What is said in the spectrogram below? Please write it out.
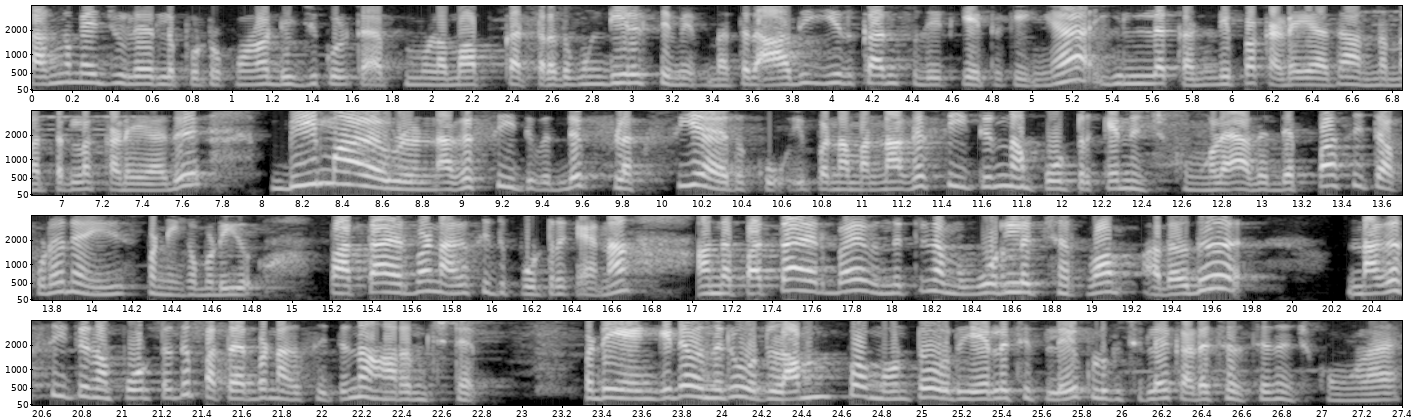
தங்கமே ஜுவல்லரியில் போட்டிருக்கோம்னா டிஜிகோல்ட் டேப் மூலமாக கட்டுறது உண்டியல் சேமிப்பு மெத்தட் அது இருக்கான்னு சொல்லிட்டு கேட்டிருக்கீங்க. இல்லை கண்டிப்பாக கிடையாது. அந்த மெத்தட்லாம் கிடையாது. பீமாவில் உள்ள நகைசீட்டு வந்து ஃப்ளெக்ஸியாக இருக்கும். இப்போ நம்ம நகைசீட்டுன்னு நான் போட்டிருக்கேன்னு வச்சுக்கோங்களேன். அதை டெபாசிட்டாக கூட நான் யூஸ் பண்ணிக்க முடியும். பத்தாயிரரூபா ரூபாய் நகைசீட்டு போட்டிருக்கேன்னா அந்த பத்தாயிரரூபாய் வந்துட்டு நம்ம ஒரு லட்ச ரூபாய் அதாவது நகைசீட்டு நான் போட்டது பத்தாயிரம் ரூபாய் நகைசீட்டுன்னு ஆரம்பிச்சிட்டேன். பட் என்கிட்ட வந்துட்டு ஒரு லம்ப் அமௌண்ட்டு ஒரு ஏழு லட்சத்துலேயே குழுக்குச்சிலே கிடச்சிருச்சுன்னு வச்சுக்கோங்களேன்.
